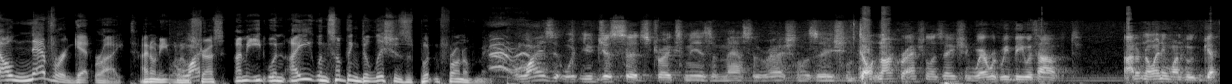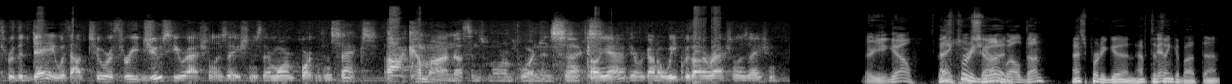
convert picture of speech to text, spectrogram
I'll never get right. I don't eat when I'm stressed. I mean, eat when I eat when something delicious is put in front of me. Why is it what you just said strikes me as a massive rationalization? Don't knock rationalization. Where would we be without it? I don't know anyone who'd get through the day without two or three juicy rationalizations. They're more important than sex. Ah, come on, nothing's more important than sex. Oh, yeah? Have you ever gone a week without a rationalization? There you go. That's Thank you, pretty Sean. good. Well done. That's pretty good. I have to Yeah. think about that.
